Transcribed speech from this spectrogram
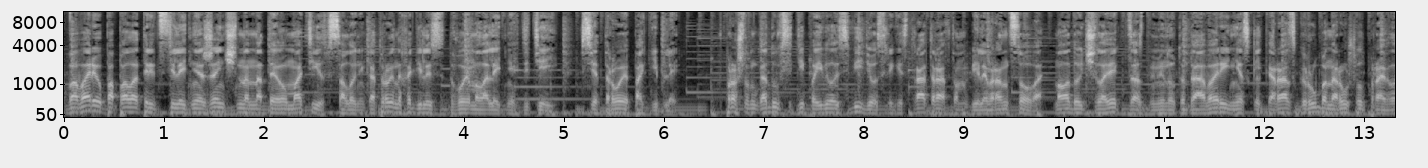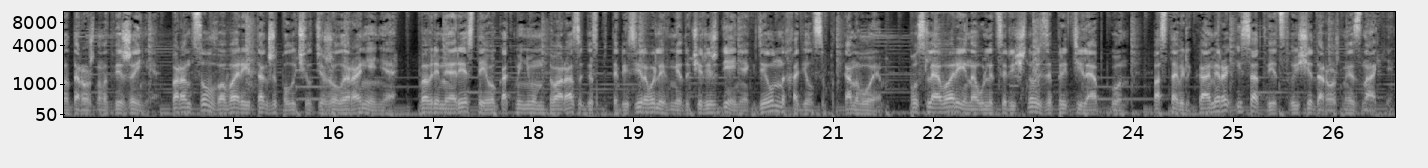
В аварию попала 30-летняя женщина на Део Матис, в салоне которой находились двое малолетних детей. Все трое погибли прошлом году в сети появилось видео с регистратора автомобиля Воронцова. Молодой человек за две минуты до аварии несколько раз грубо нарушил правила дорожного движения. Воронцов в аварии также получил тяжелое ранение. Во время ареста его как минимум два раза госпитализировали в медучреждение, где он находился под конвоем. После аварии на улице Речной запретили обгон, поставили камеры и соответствующие дорожные знаки.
